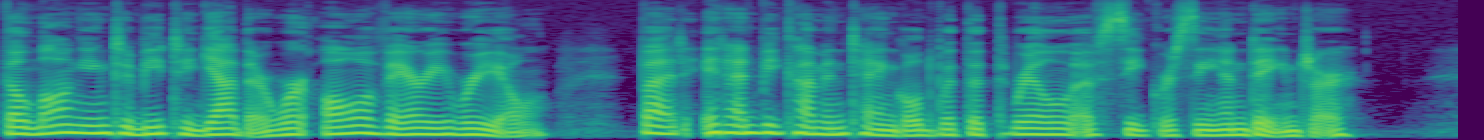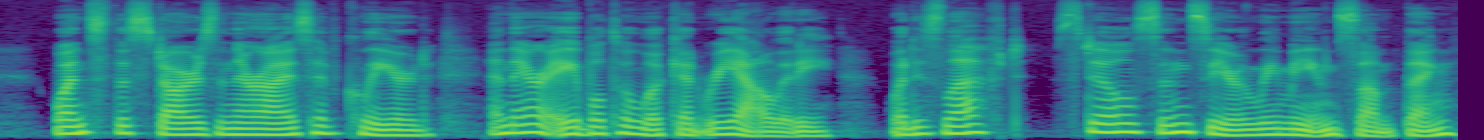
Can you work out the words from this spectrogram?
the longing to be together were all very real, but it had become entangled with the thrill of secrecy and danger. Once the stars in their eyes have cleared and they are able to look at reality, what is left still sincerely means something.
